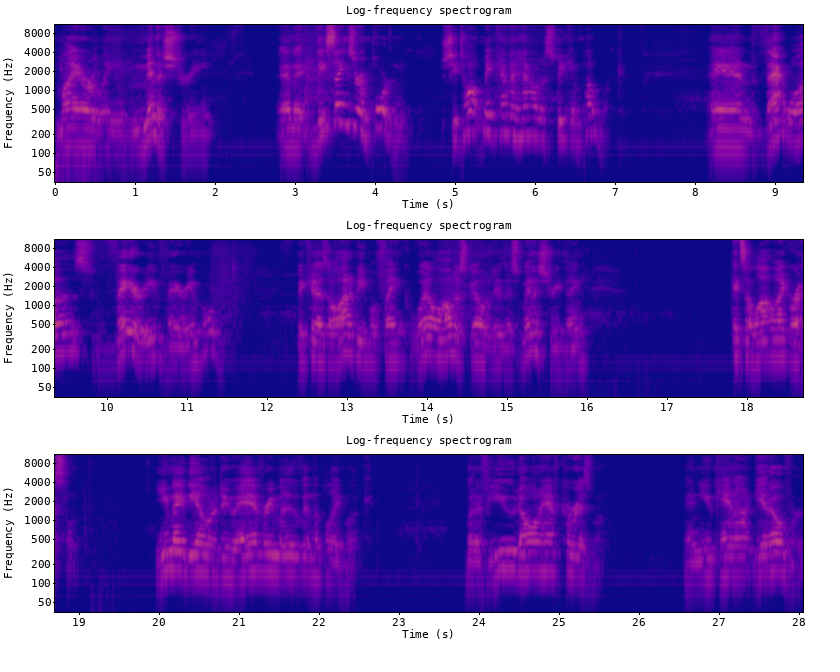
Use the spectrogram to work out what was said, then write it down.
my early ministry. And it, these things are important. She taught me kind of how to speak in public. And that was very, very important. Because a lot of people think, well, I'll just go and do this ministry thing. It's a lot like wrestling. You may be able to do every move in the playbook. But if you don't have charisma and you cannot get over,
